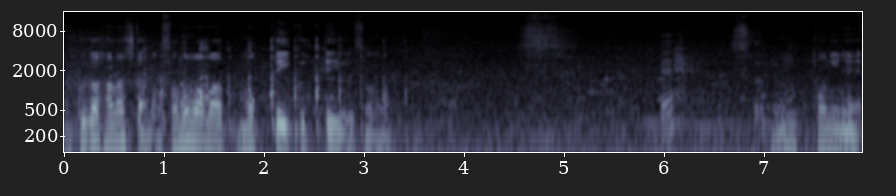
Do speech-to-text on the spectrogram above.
僕が話したのをそのまま持っていくっていうそのえ？本当にね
